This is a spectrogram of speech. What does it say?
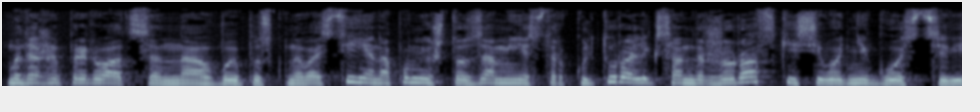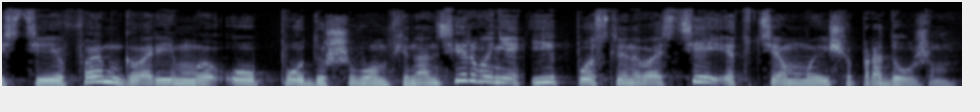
Мы должны прерваться на выпуск новостей. Я напомню, что замминистра культуры Александр Журавский сегодня гость Вести ФМ. Говорим мы о подушевом финансировании. И после новостей эту тему мы еще продолжим.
